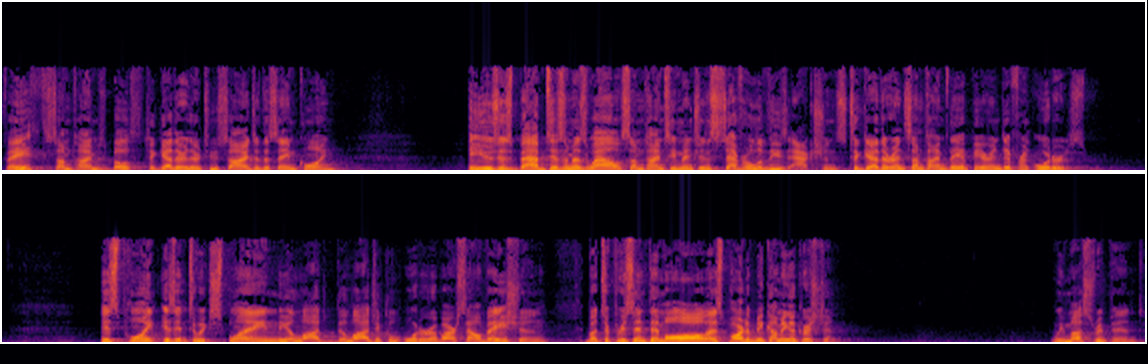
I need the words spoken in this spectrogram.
faith, sometimes both together. They're two sides of the same coin. He uses baptism as well. Sometimes he mentions several of these actions together, and sometimes they appear in different orders. His point isn't to explain the, the logical order of our salvation, but to present them all as part of becoming a Christian. We must repent.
